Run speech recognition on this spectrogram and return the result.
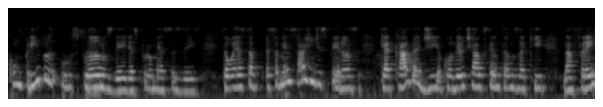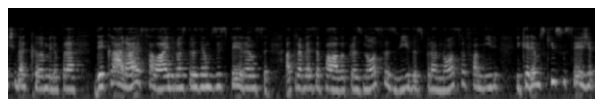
cumprindo os planos dele, as promessas dele. Então, essa, essa mensagem de esperança que a cada dia, quando eu e o Thiago sentamos aqui na frente da câmera para declarar essa live, nós trazemos esperança através da palavra para as nossas vidas, para a nossa família e queremos que isso seja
